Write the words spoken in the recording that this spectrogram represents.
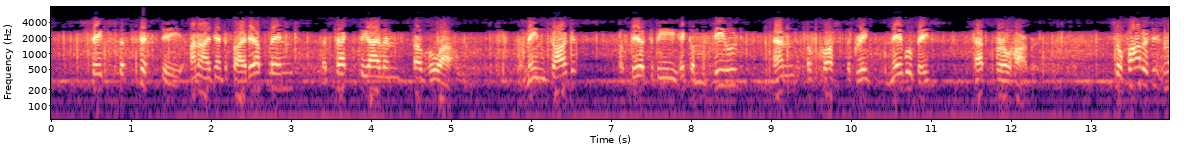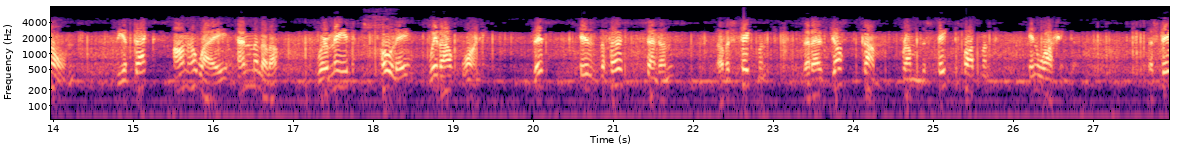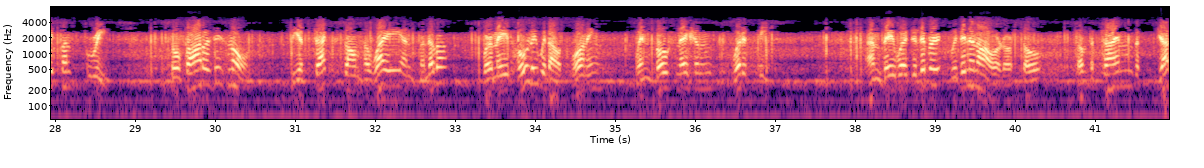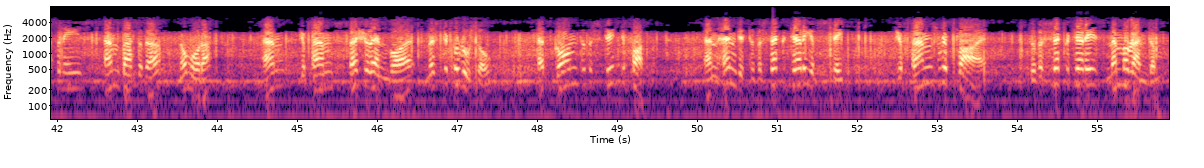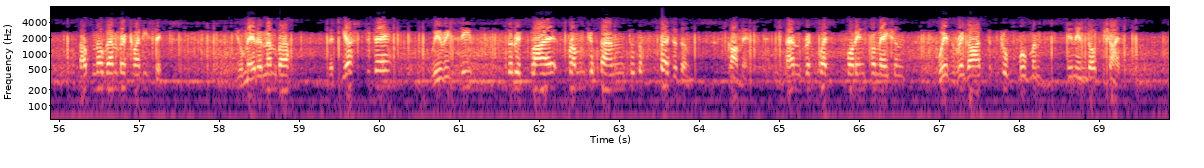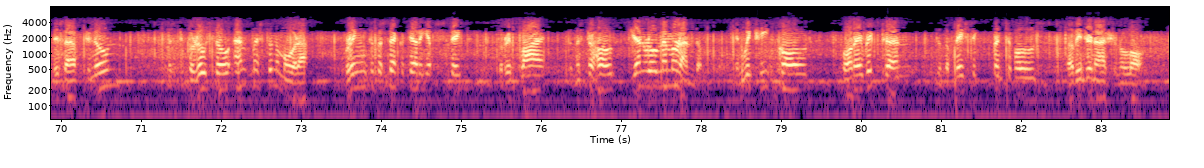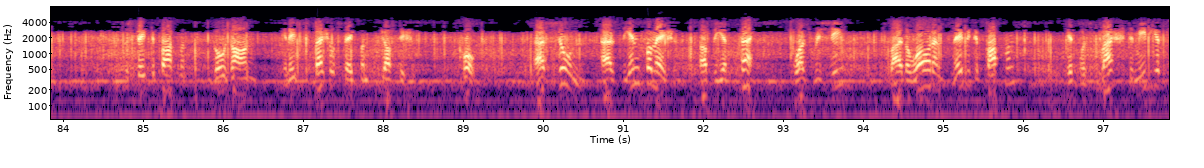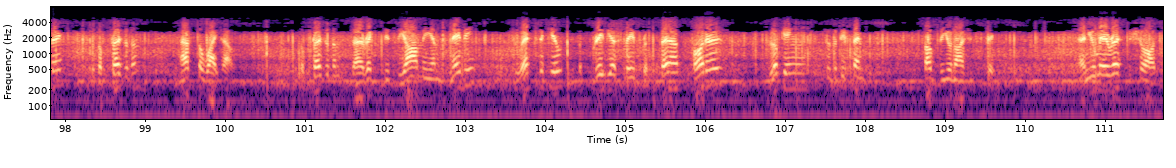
states that 50 unidentified airplanes attacked the island of Oahu. The main targets appeared to be Hickam Field and, of course, the great naval base at Pearl Harbor. So far as is known, the attacks on Hawaii and Manila were made wholly without warning. This is the first sentence of a statement that has just come from the State Department in Washington. The statement reads, So far as is known, the attacks on Hawaii and Manila were made wholly without warning when both nations were at peace. And they were delivered within an hour or so of the time that Japanese Ambassador Nomura and Japan's Special Envoy, Mr. Kurusu, had gone to the State Department and handed to the Secretary of State Japan's reply to the Secretary's memorandum of November 26. You may remember that yesterday we received the reply from Japan to the President's comment and request for information with regard to troop movements in Indochina. This afternoon, Mr. Kurusu and Mr. Nomura bring to the Secretary of State the reply to Mr. Hull's general memorandum in which he called for a return to the basic principles of international law. The State Department goes on in its special statement just issued. Quote, as soon as the information of the attack was received by the War and Navy Departments, it was flashed immediately to the President at the White House. The President directed the Army and Navy to execute the previously prepared orders looking to the defense of the United States. And you may rest assured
